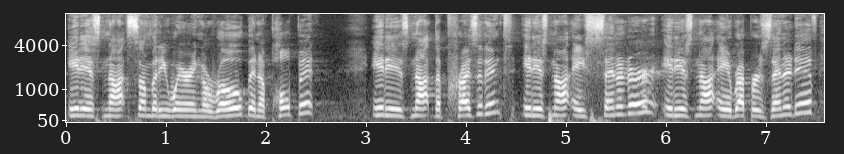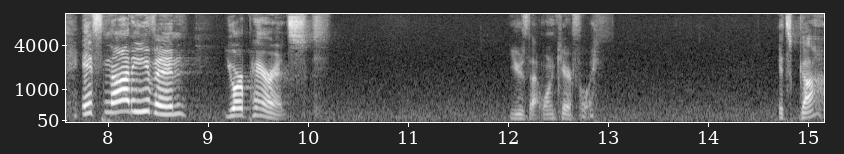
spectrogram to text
it is not somebody wearing a robe in a pulpit, it is not the president, it is not a senator, it is not a representative, it's not even your parents. Use that one carefully. It's God.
